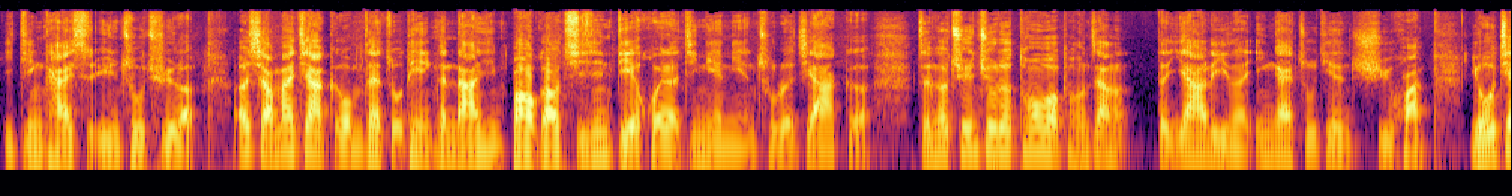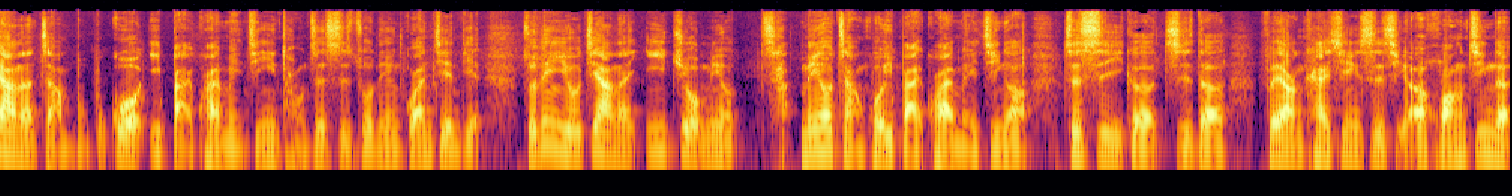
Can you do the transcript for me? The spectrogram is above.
已经开始运出去了。而小麦价格，我们在昨天跟大家已经报告，已经跌回了今年年初的价格。整个全球的通货膨胀的压力呢，应该逐渐趋缓。油价呢，涨不不过一百块美金一桶，这是昨天关键点。昨天油价呢，依旧没有涨，没有涨过一百块美金哦，这是一个值得非常开心的事情。而黄金呢，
